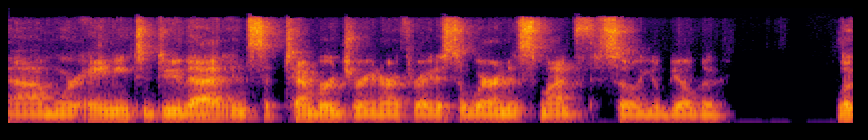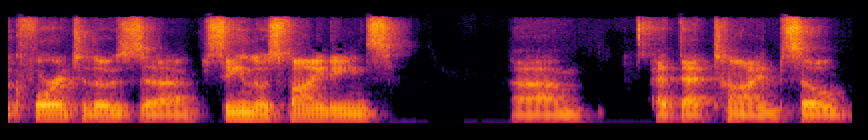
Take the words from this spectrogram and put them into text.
Um, we're aiming to do that in September during Arthritis Awareness Month. So you'll be able to look forward to those, uh, seeing those findings um, at that time. So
